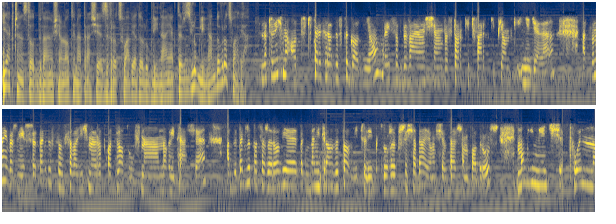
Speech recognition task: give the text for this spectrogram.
Jak często odbywają się loty na trasie z Wrocławia do Lublina, jak też z Lublina do Wrocławia? Zaczęliśmy od czterech razy w tygodniu. Rejsy odbywają się we wtorki, czwartki, piątki i niedzielę. A co najważniejsze, tak dostosowaliśmy rozkład lotów na nowej trasie, aby także pasażerowie tak zwani tranzytowi, czyli którzy przesiadają się w dalszą podróż, mogli mieć płynną,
